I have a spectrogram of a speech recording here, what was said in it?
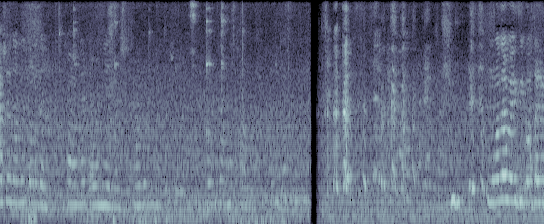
আসো জানো চলে যাও খাওয়ানোর আবার নিয়ে যাস আমাদের নিয়ে যাস। মজা পেয়েছি কথাটা।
